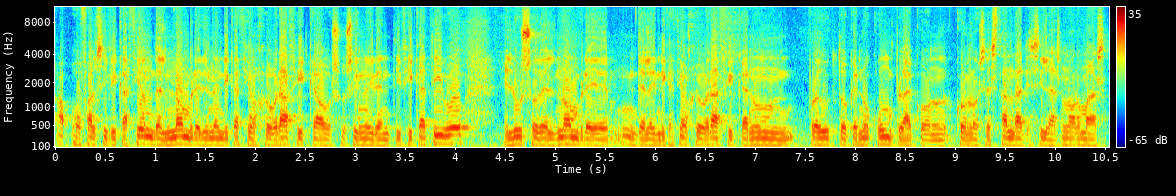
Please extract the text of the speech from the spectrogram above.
o falsificación del nombre de una indicación geográfica o su signo identificativo, el uso del nombre de la indicación geográfica en un producto que no cumpla con, los estándares y las normas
